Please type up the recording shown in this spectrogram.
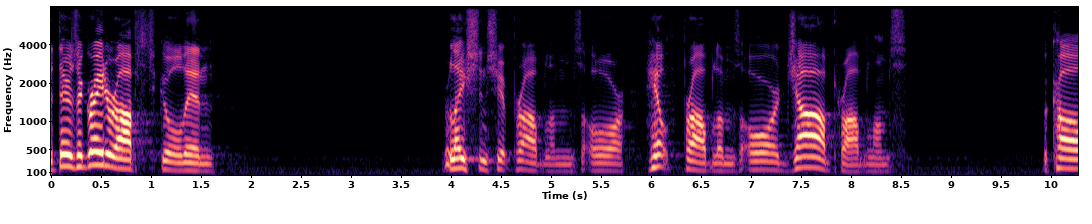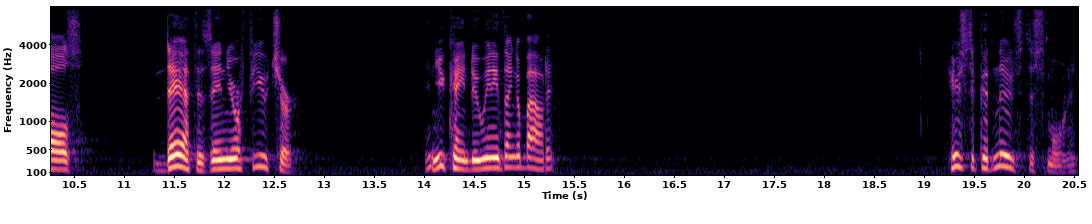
That there's a greater obstacle than relationship problems or health problems or job problems because death is in your future and you can't do anything about it. Here's the good news this morning.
